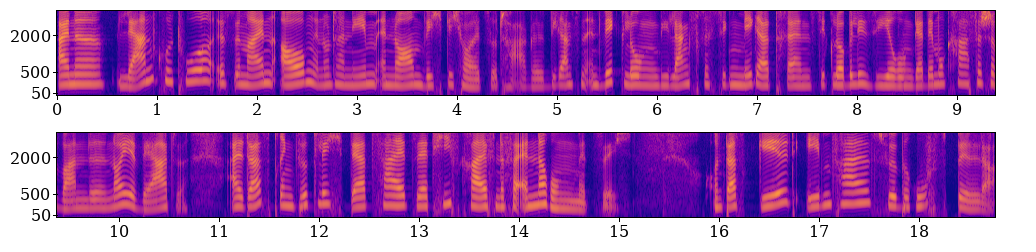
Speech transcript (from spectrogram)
Eine Lernkultur ist in meinen Augen in Unternehmen enorm wichtig heutzutage. Die ganzen Entwicklungen, die langfristigen Megatrends, die Globalisierung, der demografische Wandel, neue Werte, all das bringt wirklich derzeit sehr tiefgreifende Veränderungen mit sich. Und das gilt ebenfalls für Berufsbilder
